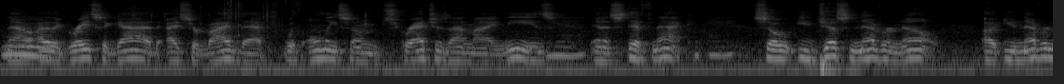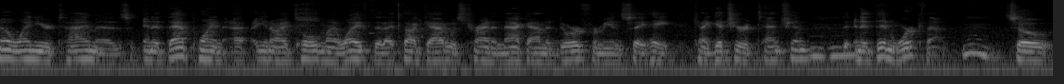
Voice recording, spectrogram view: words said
Now, out of the grace of God, I survived that with only some scratches on my knees Yeah. and a stiff neck. Okay. So you just never know. Uh, you never know when your time is. And at that point, I, you know, I told my wife that I thought God was trying to knock on the door for me and say, "Hey, can I get your attention?" Mm-hmm. And it didn't work then. Mm. So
